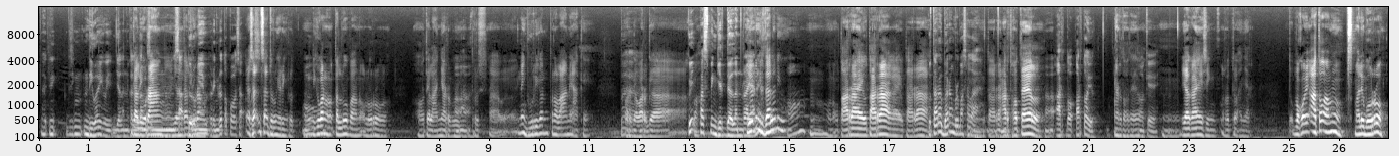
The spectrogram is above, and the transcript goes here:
sing endi wae kowe? Jalan Kaliurang, sing jalan sadurunge Kaliurang. ring road apa sak eh, sa, sa durunge ring road iku kan ono telu apa ono loro? Hotel anyar kuwi. Ah. terus uh, ning buri kan penolakannya akeh. Warga-warga kuwi pas pinggir dalan ya raya pinggir dalan iku. Oh. Hmm, ono utara ya utara kayak utara. Utara barang bermasalah? Utara. Art hotel. Heeh, Arto Arto ya? Art hotel. Oke. Hmm, ya kayak sing roto anyar. Pokoknya atau anu Malioboro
